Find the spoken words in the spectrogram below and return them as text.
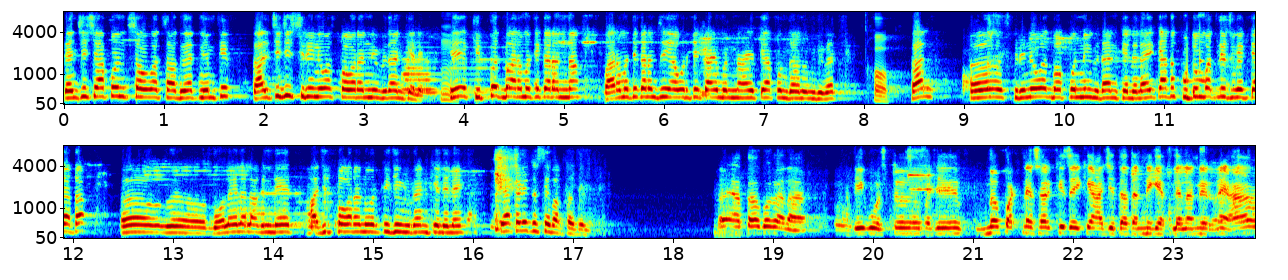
त्यांच्याशी आपण संवाद साधूयात. नेमके कालचे जे श्रीनिवास पवारांनी विधान केले हे कितपत बारामतीकरांना बारामतीकरांचं यावरती काय म्हणणं आहे ते आपण जाणून घेऊयात. हो. काल अ, श्रीनिवास बापूंनी विधान केलेलं आहे. की आता कुटुंबातलेच व्यक्ती आता बोलायला लागलेले आहेत. अजित पवारांवरती जे विधान केलेलं आहे त्याकडे कसे बघता तुम्ही? नाही आता बघा ना ही गोष्ट म्हणजे न पटण्यासारखीच आहे की अजितदादांनी घेतलेला निर्णय हा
